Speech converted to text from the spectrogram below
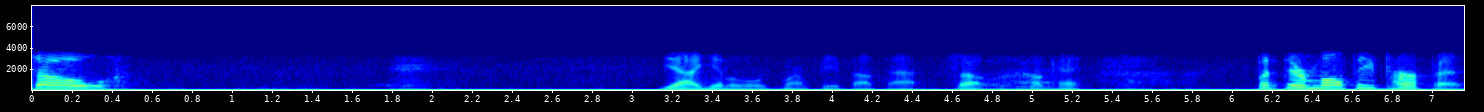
so, yeah, I get a little grumpy about that. So, okay. But they're multi purpose.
